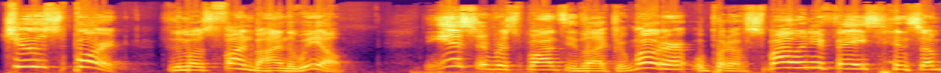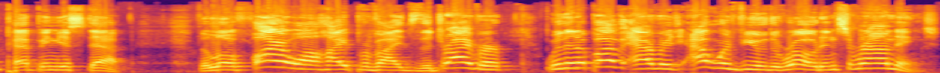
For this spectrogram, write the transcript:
choose Sport for the most fun behind the wheel. The instant response to the electric motor will put a smile on your face and some pep in your step. The low firewall height provides the driver with an above average outward view of the road and surroundings.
